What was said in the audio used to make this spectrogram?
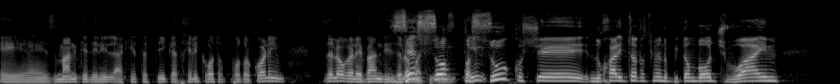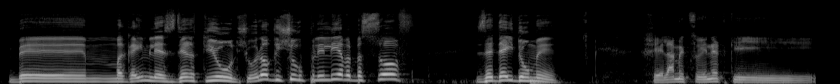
אה, זמן כדי להכיר את התיק, להתחיל לקרוא את הפרוטוקולים, זה לא רלוונטי, זה, זה לא מתאים. סוף אם- פסוק, או שנוכל למצוא את עצמנו פתאום בעוד שבועיים במגעים להסדר טיעון, שהוא לא גישור פלילי, אבל בסוף זה די דומה. שאלה מצוינת כי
